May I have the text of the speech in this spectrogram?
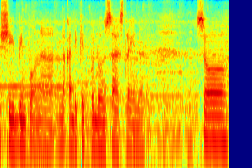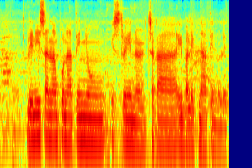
sheathing po na nakadikit po doon sa strainer. So linisan lang po natin yung strainer tsaka ibalik natin ulit.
